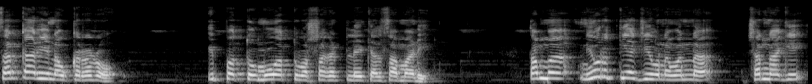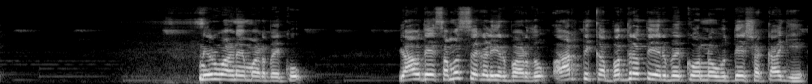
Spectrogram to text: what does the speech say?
ಸರ್ಕಾರಿ ನೌಕರರು ಇಪ್ಪತ್ತು ಮೂವತ್ತು ವರ್ಷಗಟ್ಟಲೆ ಕೆಲಸ ಮಾಡಿ ತಮ್ಮ ನಿವೃತ್ತಿಯ ಜೀವನವನ್ನು ಚೆನ್ನಾಗಿ ನಿರ್ವಹಣೆ ಮಾಡಬೇಕು. ಯಾವುದೇ ಸಮಸ್ಯೆಗಳಿರಬಾರ್ದು, ಆರ್ಥಿಕ ಭದ್ರತೆ ಇರಬೇಕು ಅನ್ನೋ ಉದ್ದೇಶಕ್ಕಾಗಿ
